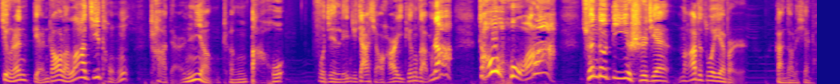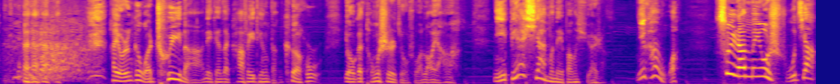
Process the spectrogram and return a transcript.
竟然点着了垃圾桶，差点酿成大祸。附近邻居家小孩一听怎么着着火了，全都第一时间拿着作业本赶到了现场。还有人跟我吹呢啊！那天在咖啡厅等客户，有个同事就说：“老杨啊，你别羡慕那帮学生，你看我，虽然没有暑假，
